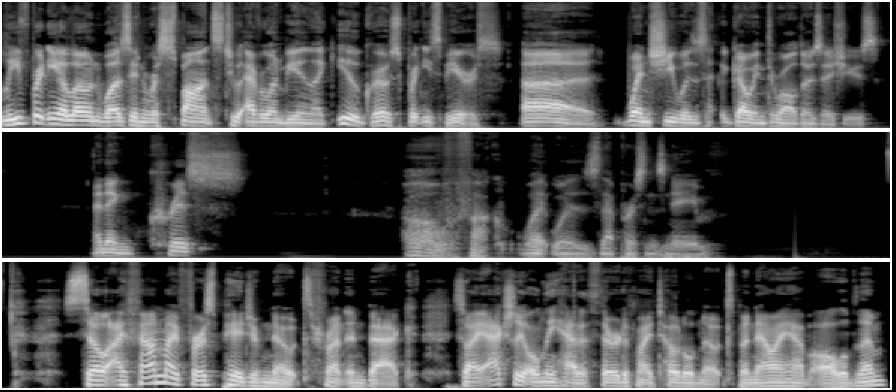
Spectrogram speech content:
Leave Britney Alone was in response to everyone being like, ew, gross, Britney Spears, uh, when she was going through all those issues. And then Chris. Oh, fuck. What was that person's name? So I found my first page of notes front and back. So I actually only had a third of my total notes, but now I have all of them.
